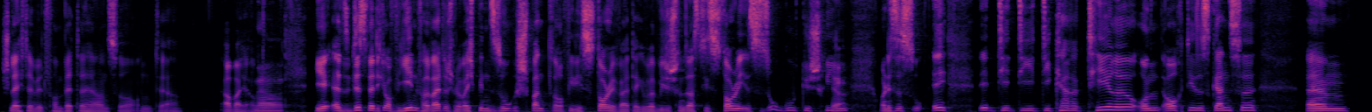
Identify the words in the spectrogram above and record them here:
schlechter wird vom Wetter her und so und ja. Aber ja, Ja, ja, also das werde ich auf jeden Fall weiterspielen, weil ich bin so gespannt darauf, wie die Story weitergeht. Weil wie du schon sagst, die Story ist so gut geschrieben und es ist so, ey, die, die, die Charaktere und auch dieses ganze, ähm,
